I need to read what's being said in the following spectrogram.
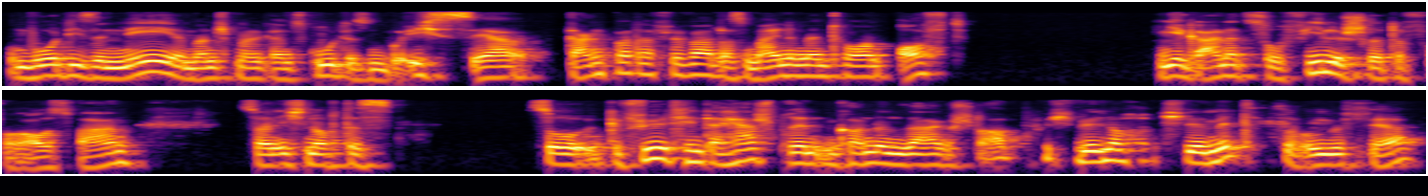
und wo diese Nähe manchmal ganz gut ist und wo ich sehr dankbar dafür war, dass meine Mentoren oft mir gar nicht so viele Schritte voraus waren, sondern ich noch das so gefühlt hinterher sprinten konnte und sage, stopp, ich will noch, ich will mit, so ungefähr.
